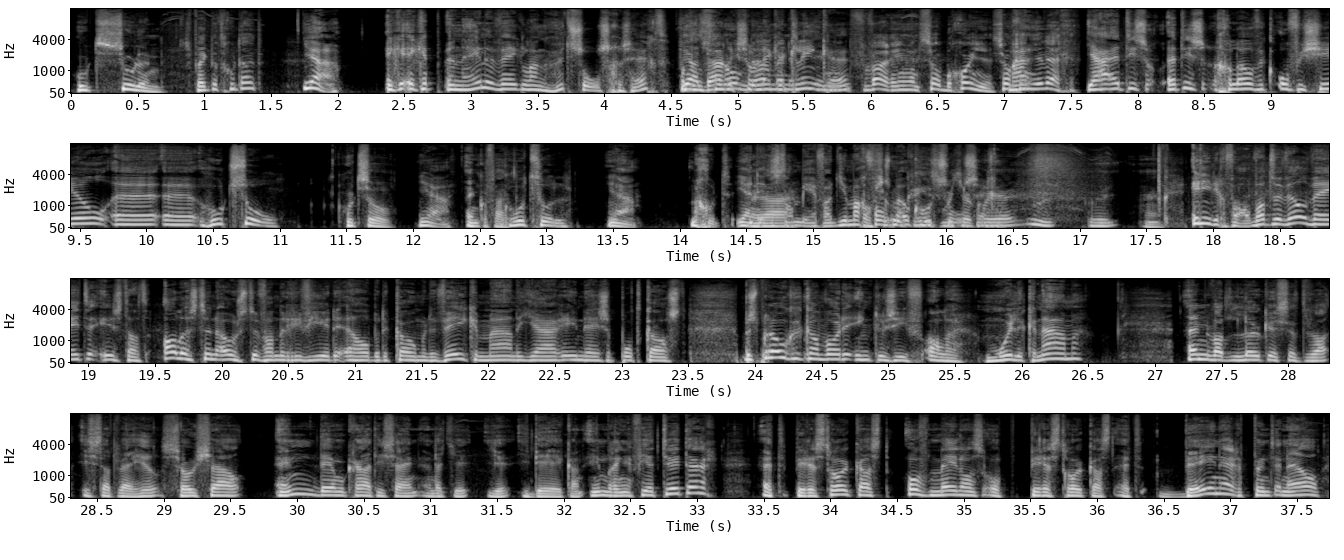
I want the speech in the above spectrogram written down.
Hoetsoelen. Spreekt dat goed uit? Ja, ik, ik heb een hele week lang Hutsels gezegd. Want ja, dat vond ik zo lekker klinken. verwarring, want zo begon je. Zo ging je weg. Ja, het is, het is geloof ik officieel uh, uh, Hoetsul. Hoetsul. Ja. Enkelvoud. Hoetsul. Ja. Maar goed, ja, dit is dan meer van. Je mag volgens mij ook Hoetsul zeggen. In ieder geval, wat we wel weten is dat alles ten oosten van de rivier de Elbe de komende weken, maanden, jaren in deze podcast besproken kan worden, inclusief alle moeilijke namen. En wat leuk is, is dat wij heel sociaal en democratisch zijn en dat je je ideeën kan inbrengen via Twitter, het Perestrooikast of mail ons op perestrooikast.bnr.nl.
